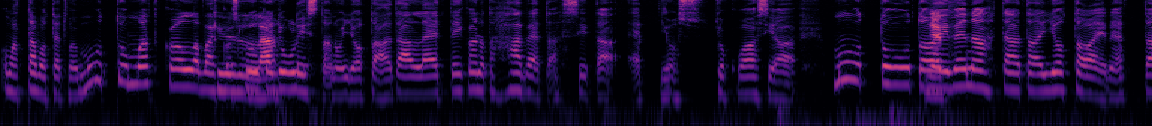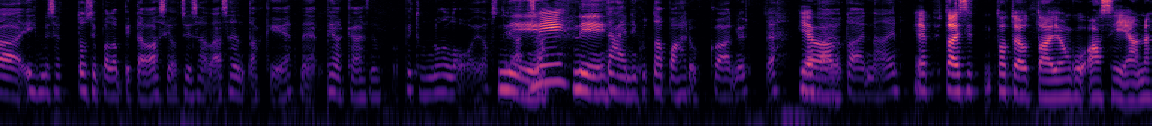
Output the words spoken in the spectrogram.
omat tavoitteet voi muuttua matkalla, vaikka olisi Kyllä. kuinka julistanut jotain tälle, että ei kannata hävetä sitä, että jos joku asia muuttuu tai Jep. Venähtää tai jotain, että ihmiset tosi paljon pitää asioita sisällä sen takia, että ne pelkää sitä vitun noloa, jos Niin, Niin. niin. tämä ei niin kuin tapahdukaan nyt, Jep. tai jotain näin. Jep. Tai sitten toteuttaa jonkun asian,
